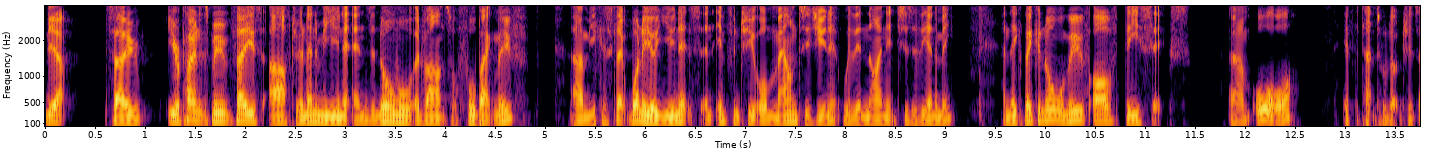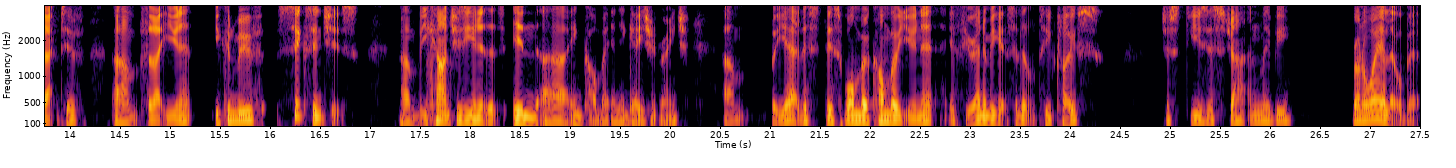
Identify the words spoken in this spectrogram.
Yeah. So your opponent's movement phase after an enemy unit ends a normal, advance, or fallback move. Um, you can select one of your units, an infantry or mounted unit within nine inches of the enemy, and they can make a normal move of d6. Um, or, if the tactical doctrine is active um, for that unit, you can move six inches. Um, but you can't choose a unit that's in uh, in combat in engagement range. Um, but yeah, this this wombo combo unit, if your enemy gets a little too close, just use this strat and maybe run away a little bit.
